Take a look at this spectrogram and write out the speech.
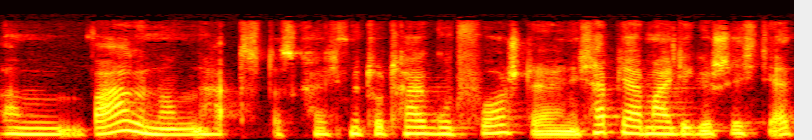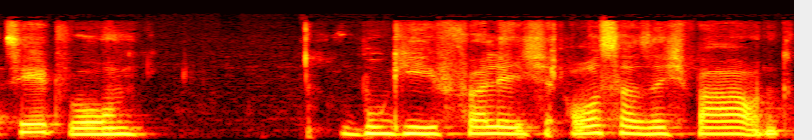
ähm, wahrgenommen hat. Das kann ich mir total gut vorstellen. Ich habe ja mal die Geschichte erzählt, wo Boogie völlig außer sich war und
